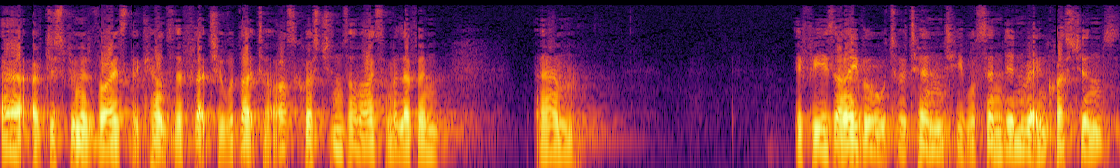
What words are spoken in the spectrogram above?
Uh, I've just been advised that Councillor Fletcher would like to ask questions on item 11. Um, if he is unable to attend, he will send in written questions.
